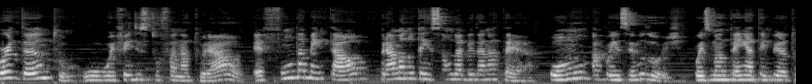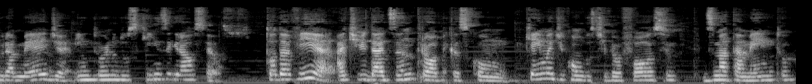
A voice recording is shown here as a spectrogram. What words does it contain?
Portanto, o efeito estufa natural é fundamental para a manutenção da vida na Terra, como a conhecemos hoje, pois mantém a temperatura média em torno dos 15 graus Celsius. Todavia, atividades antrópicas como queima de combustível fóssil, desmatamento,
